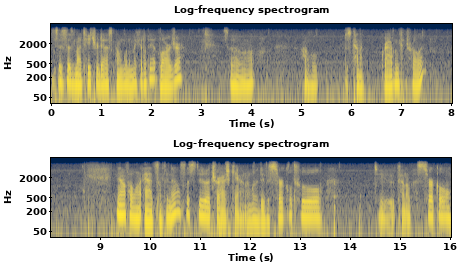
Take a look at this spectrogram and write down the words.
Since this is my teacher desk, I'm going to make it a bit larger. So I will just kind of grab and control it. Now if I want to add something else, let's do a trash can. I'm going to do the circle tool, do kind of a circle,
